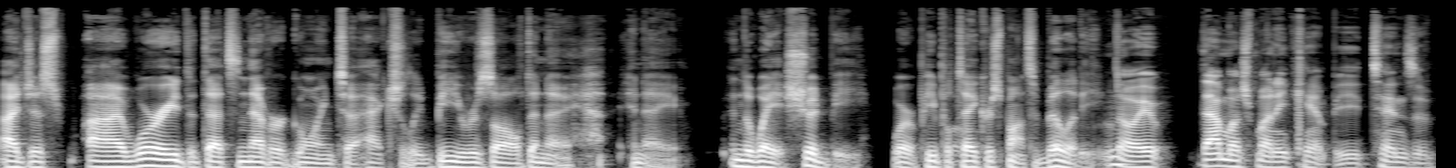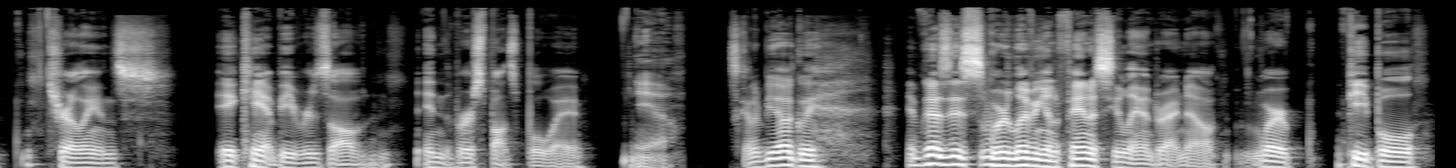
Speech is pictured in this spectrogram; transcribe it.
I just I worried that that's never going to actually be resolved in a in a in the way it should be, where people take responsibility. No, it, that much money can't be tens of trillions. It can't be resolved in the responsible way. Yeah. It's gonna be ugly because it's we're living in a fantasy land right now where people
